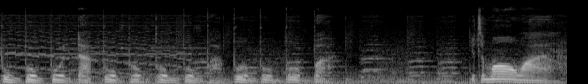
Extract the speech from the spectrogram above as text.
boom, boom, boom, da, boom, boom, boom, boom, ba, boom, boom, boom, ba. It's a Mawile.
